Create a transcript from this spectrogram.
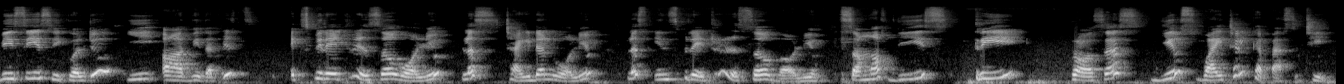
VC is equal to ERV that means expiratory reserve volume plus tidal volume plus inspiratory reserve volume. Sum of these three process gives vital capacity.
